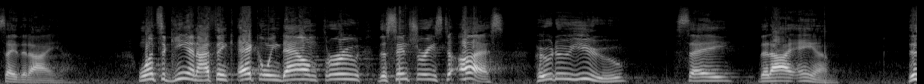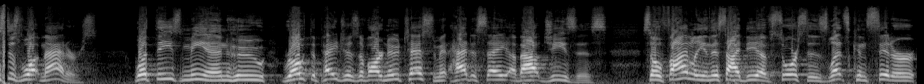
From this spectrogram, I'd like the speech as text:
say that I am. Once again, I think echoing down through the centuries to us, who do you say that I am? This is what matters. What these men who wrote the pages of our New Testament had to say about Jesus. So, finally, in this idea of sources, let's consider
